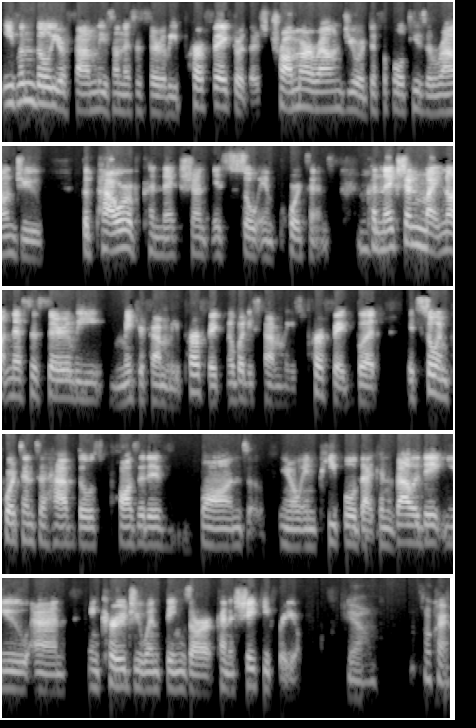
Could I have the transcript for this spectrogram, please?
even though your family is not necessarily perfect or there's trauma around you or difficulties around you, the power of connection is so important. Mm-hmm. Connection might not necessarily make your family perfect. Nobody's family is perfect, but it's so important to have those positive bonds, you know, in people that can validate you and encourage you when things are kind of shaky for you. Yeah. Okay.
